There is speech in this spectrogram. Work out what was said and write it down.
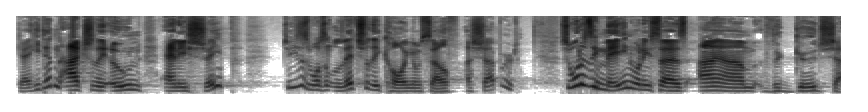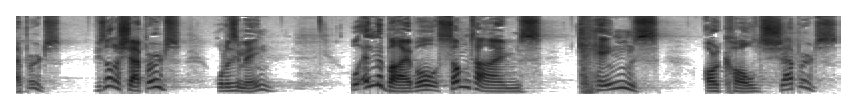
Okay? He didn't actually own any sheep. Jesus wasn't literally calling himself a shepherd. So what does he mean when he says, I am the good shepherd? If he's not a shepherd, what does he mean? Well, in the Bible, sometimes kings are called shepherds.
